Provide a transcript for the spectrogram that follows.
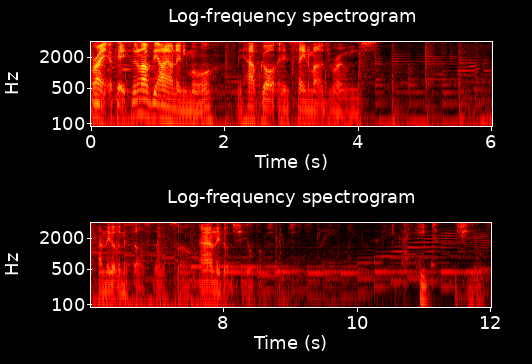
Right, okay, so they don't have the Ion anymore. They have got an insane amount of drones. And they got the missiles still, so... And they've got the shields, obviously, which is. I hate the shields.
